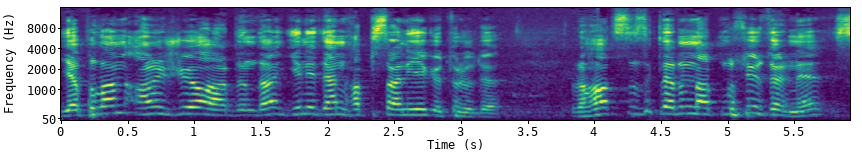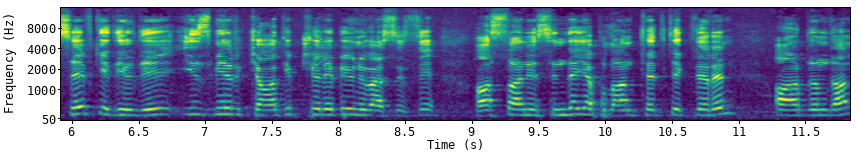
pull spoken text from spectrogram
Yapılan anjiyo ardından yeniden hapishaneye götürüldü. Rahatsızlıklarının artması üzerine sevk edildiği İzmir Katip Çelebi Üniversitesi Hastanesi'nde yapılan tetkiklerin ardından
